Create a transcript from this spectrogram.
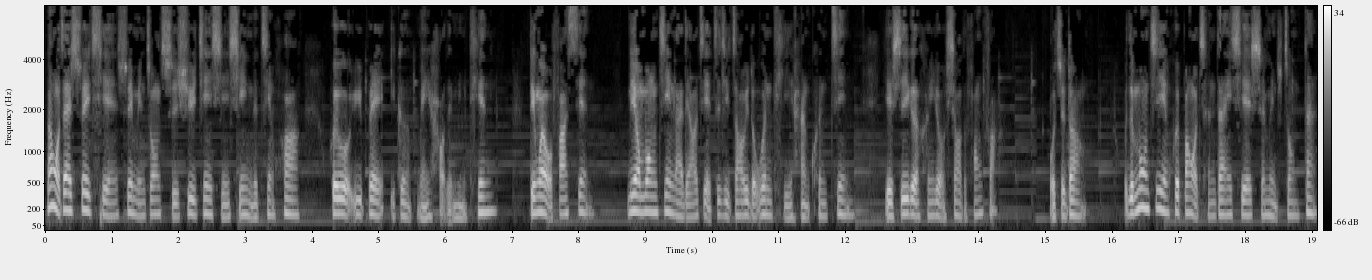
当我在睡前睡眠中持续进行心灵的净化，会为我预备一个美好的明天。另外，我发现利用梦境来了解自己遭遇的问题和困境，也是一个很有效的方法。我知道，我的梦境会帮我承担一些生命的重担。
